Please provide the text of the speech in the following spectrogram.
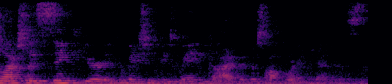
you'll actually sync your information between the iClicker software and Canvas.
